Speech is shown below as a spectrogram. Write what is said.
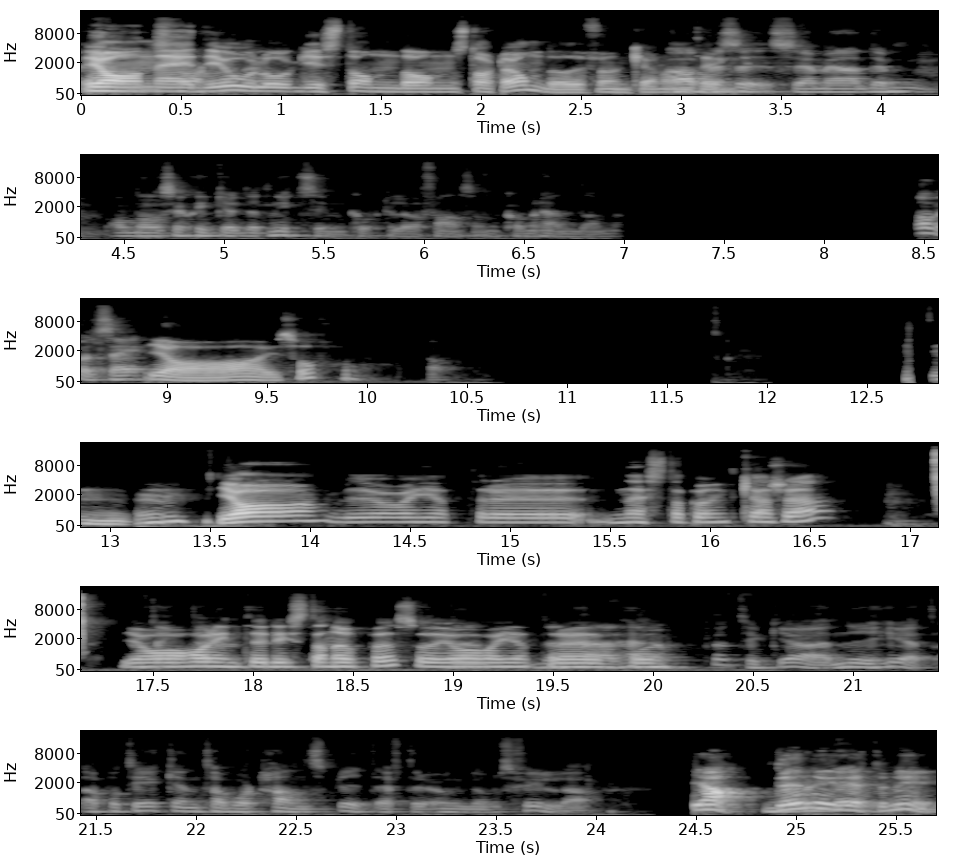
Ja, eh, nej, det är ologiskt om de startar om det och det funkar Ja någonting. precis, Så jag menar det, om de ska skicka ut ett nytt simkort eller vad fan som kommer hända. Men... Får väl se. Ja, i så fall. Ja. Mm. Ja, vad heter det, nästa punkt kanske? Jag tänkte- har inte listan uppe så jag Den- heter den det här, här på... uppe tycker jag är nyhet. Apoteken tar bort handsprit efter ungdomsfylla. Ja, den är ju Det- jätteny.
